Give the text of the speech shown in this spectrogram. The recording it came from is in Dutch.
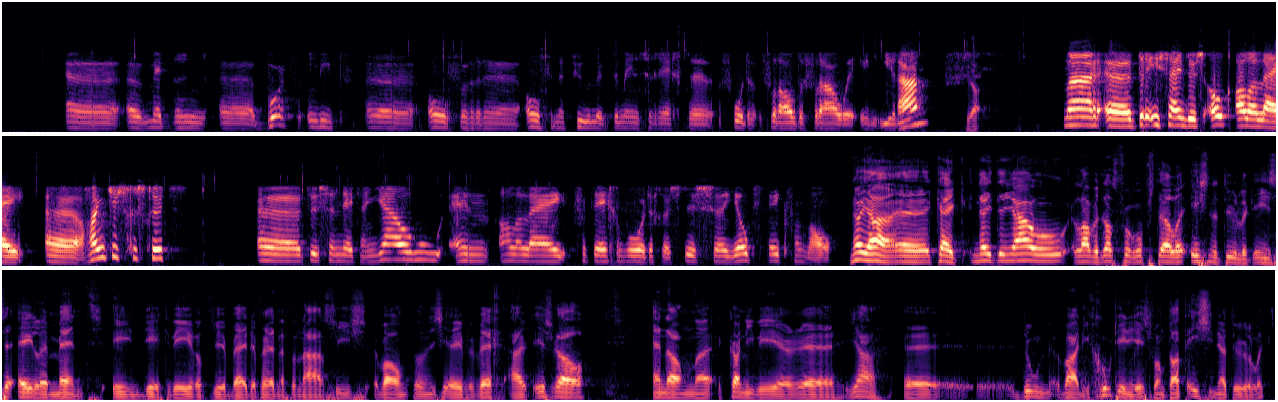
eh, eh, met een eh, bord liep over, over natuurlijk de mensenrechten, voor de, vooral de vrouwen in Iran. Ja. Maar er is- zijn dus ook allerlei handjes geschud eh, tussen Netanyahu en allerlei vertegenwoordigers. Dus eh, Joop steek van wal. Nou ja, eh, kijk, Netanyahu, laten we dat vooropstellen, is natuurlijk in zijn element in dit wereldje bij de Verenigde Naties. Want dan is hij even weg uit Israël. En dan kan hij weer ja, doen waar hij goed in is, want dat is hij natuurlijk.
